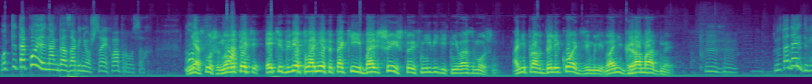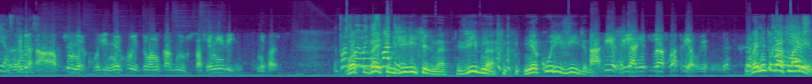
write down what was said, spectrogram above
Вот ты такое иногда загнешь в своих вопросах. Может, Нет, слушай, ну вот правда. эти, эти две планеты такие большие, что их не видеть невозможно. Они, правда, далеко от Земли, но они громадные. Мгм. Ну тогда их две осталось. Ребята, а почему Меркурий? Меркурий-то он как бы уж совсем не виден, мне кажется. Просто вот, мы его не знаете, смотрели. удивительно. Видно. Меркурий виден. А, видно, я не туда смотрел, видно, да? Вы не Ну, туда смотрели.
